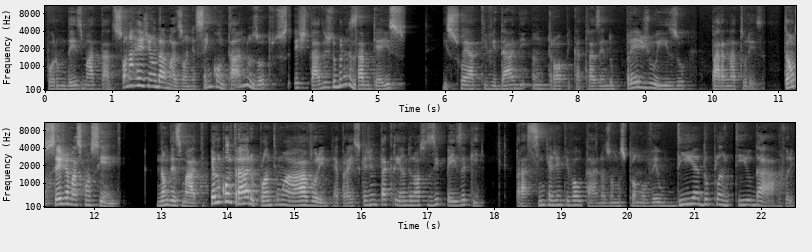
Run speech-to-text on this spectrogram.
foram desmatados só na região da Amazônia, sem contar nos outros estados do Brasil. Sabe o que é isso? Isso é atividade antrópica trazendo prejuízo para a natureza. Então seja mais consciente. Não desmate. Pelo contrário, plante uma árvore. É para isso que a gente está criando nossos IPs aqui. Para assim que a gente voltar, nós vamos promover o dia do plantio da árvore.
